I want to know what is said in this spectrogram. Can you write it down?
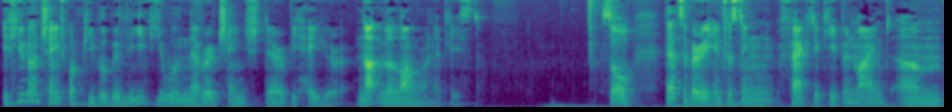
If you don't change what people believe, you will never change their behavior, not in the long run, at least. So that's a very interesting fact to keep in mind. Um,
